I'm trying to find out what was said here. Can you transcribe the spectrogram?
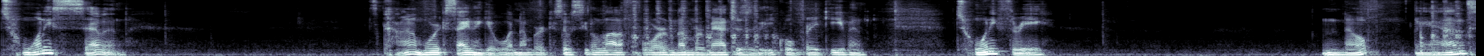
27. It's kind of more exciting to get one number because I've seen a lot of four number matches of equal break even. 23. Nope. And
